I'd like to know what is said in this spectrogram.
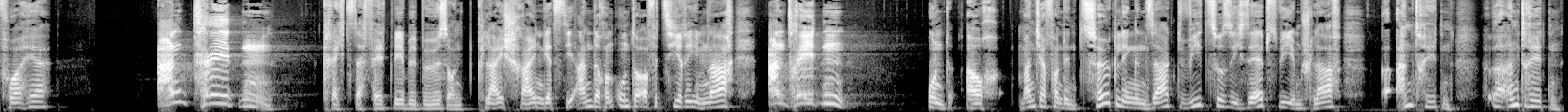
Vorher Antreten! krächzt der Feldwebel böse und gleich schreien jetzt die anderen Unteroffiziere ihm nach Antreten! Und auch mancher von den Zöglingen sagt wie zu sich selbst wie im Schlaf Antreten, antreten.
